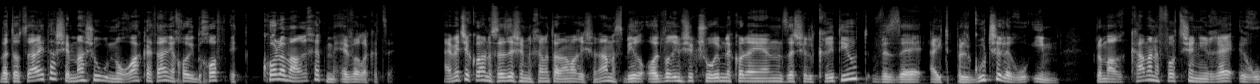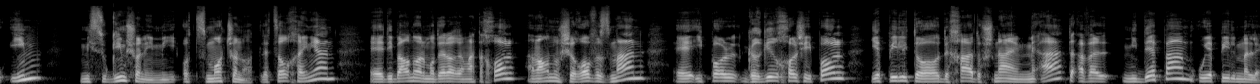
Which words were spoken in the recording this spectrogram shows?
והתוצאה הייתה שמשהו נורא קטן יכול לדחוף את כל המערכת מעבר לקצה. האמת שכל הנושא הזה של מלחמת העולם הראשונה מסביר עוד דברים שקשורים לכל העניין הזה של קריטיות, וזה ההתפלגות של אירועים. כלומר, כמה נפוץ שנראה אירועים מסוגים שונים, מעוצמות שונות. לצורך העניין, אה, דיברנו על מודל ערימת החול, אמרנו שרוב הזמן אה, ייפול, גרגיר חול שיפול, יפיל איתו עוד אחד או שניים מעט, אבל מדי פעם הוא יפיל מלא.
